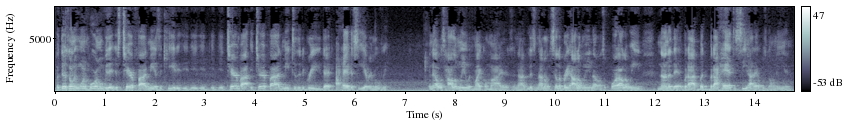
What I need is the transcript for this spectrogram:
But there's only one horror movie that just terrified me as a kid. It, it, it, it, terrified, it terrified me to the degree that I had to see every movie. And that was Halloween with Michael Myers. And I listen, I don't celebrate Halloween, I don't support Halloween, none of that. But I but but I had to see how that was going to end.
